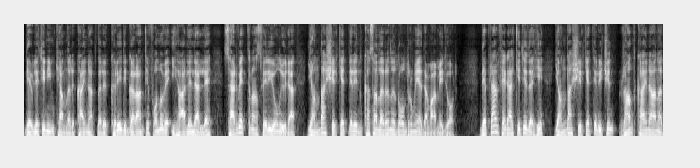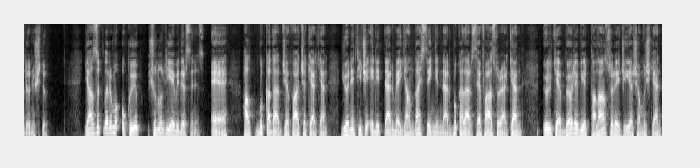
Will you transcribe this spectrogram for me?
Devletin imkanları, kaynakları, kredi garanti fonu ve ihalelerle servet transferi yoluyla yandaş şirketlerin kasalarını doldurmaya devam ediyor. Deprem felaketi dahi yandaş şirketler için rant kaynağına dönüştü. Yazdıklarımı okuyup şunu diyebilirsiniz. E halk bu kadar cefa çekerken, yönetici elitler ve yandaş zenginler bu kadar sefa sürerken, ülke böyle bir talan süreci yaşamışken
